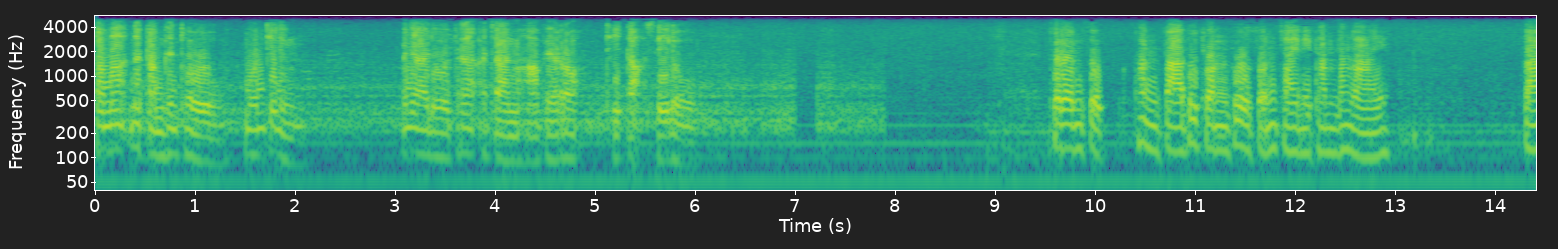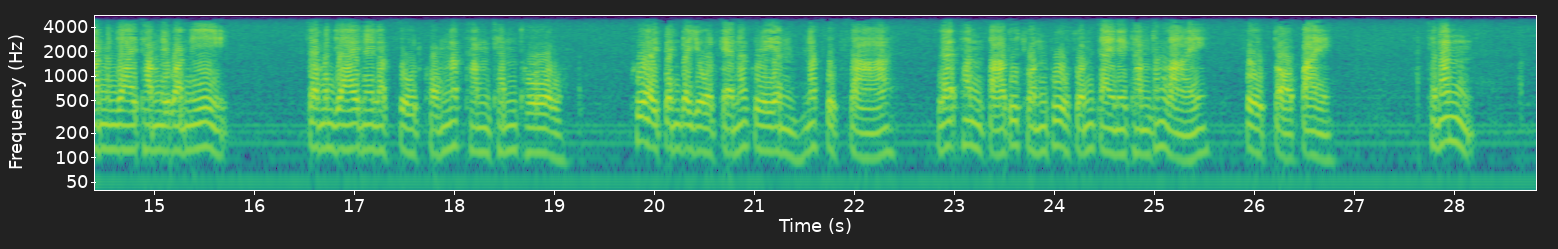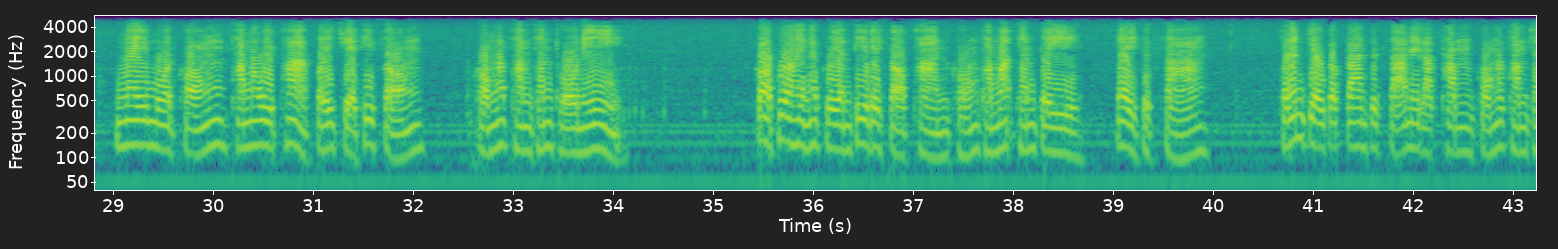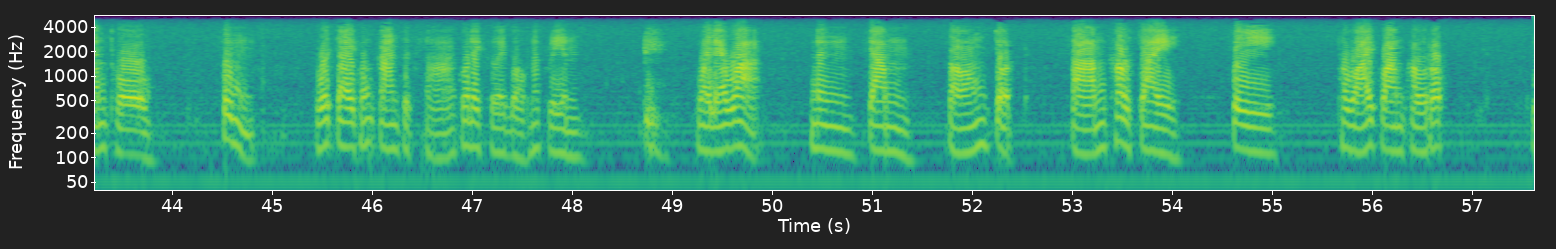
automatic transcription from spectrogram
ธรรมนกรรมเทนโทม้วนที่หนึ่งบรรยายโดยพระอาจารย์มหาเพระทิตะสีโลเจริญสุขท่านสาธุชนผู้สนใจในธรรมทั้งหลาย การบรรยายธรรมในวันนี้ จะบรรยายในหลักสูตรของนักธรรมชั้นโท เพื่อเป็นประโยชน์แก่นักเรียน นักศึกษา และท่านสาธุชนผู้สนใจในธรรมทั้งหลาย สืบต่อไป ฉะนั้น ในหมวดของธรรมวิภาคปริเฉดที่สองของนักธรรมชั้นโทนี้ ก็เพื่อให้นักเรียนที่ได้สอบผ่านของธรรมชั้นตรีได้ศึกษา ฉะนั้นเกี่ยวกับการศึกษาในหลักธรรมของนักธรรมชั้นโท ซึ่งหัวใจของการศึกษาก็ได้เคยบอกนักเรียน ไว้แล้วว่าหนึ่งจำสองจดสามเข้าใจสี่ถวายความเคารพ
